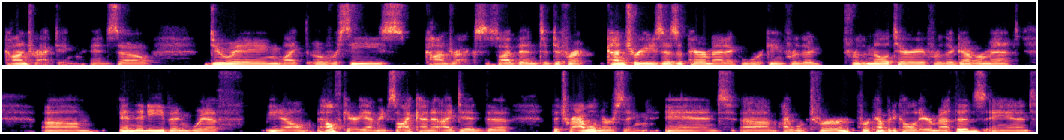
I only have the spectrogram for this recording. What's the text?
contracting. And so doing like overseas contracts. So I've been to different countries as a paramedic working for the for the military, for the government. Um, and then even with, you know, healthcare. Yeah. I mean, so I kind of I did the the travel nursing and um, I worked for for a company called Air Methods and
